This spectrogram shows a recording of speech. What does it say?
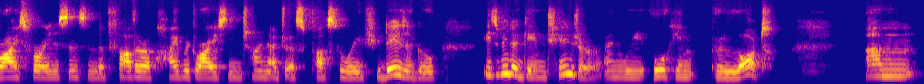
rice, for instance, and the father of hybrid rice in China just passed away a few days ago, it's been a game changer and we owe him a lot. Um,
